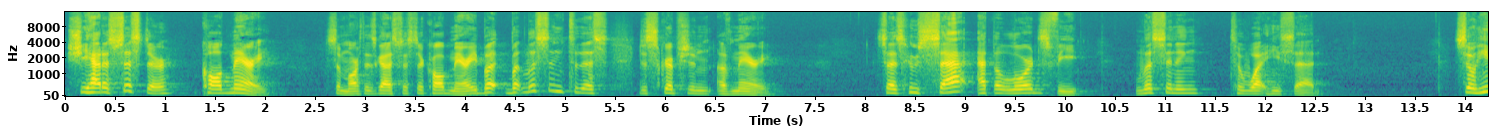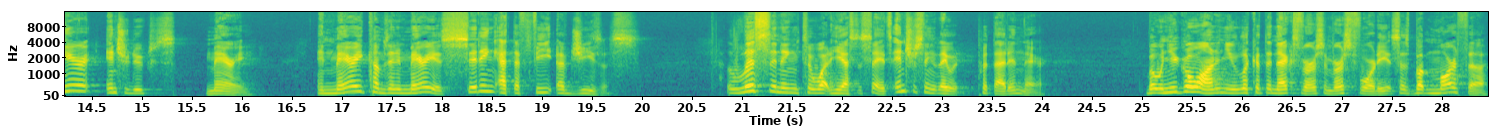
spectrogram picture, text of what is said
she had a sister called Mary. So Martha's got a sister called Mary. But, but listen to this description of Mary. It says, Who sat at the Lord's feet listening to what he said. So here introduces Mary. And Mary comes in, and Mary is sitting at the feet of Jesus, listening to what he has to say. It's interesting that they would put that in there. But when you go on and you look at the next verse, in verse 40, it says, But Martha,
